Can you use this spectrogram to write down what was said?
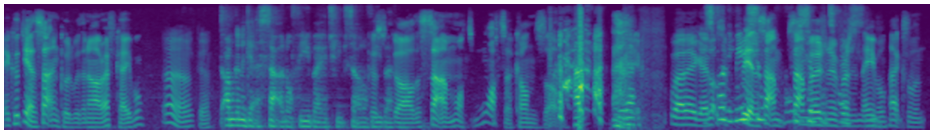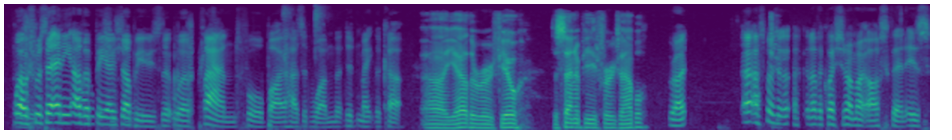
It could, yeah, Saturn could with an RF cable. Oh, okay. I'm going to get a Saturn off eBay, a cheap Saturn off eBay. God, the Saturn, what what a console! Yeah. Well, there you go. Lots funny, of- me and yeah, the Saturn, Saturn version of taste. Resident Evil, excellent. Welsh, was there any other BOWs that were planned for Biohazard 1 that didn't make the cut? Uh, yeah, there were a few. The Centipede, for example. Right. Uh, I suppose a, a- another question I might ask then is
